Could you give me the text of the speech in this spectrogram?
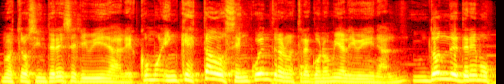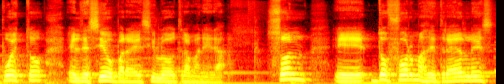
nuestros intereses libidinales, cómo, en qué estado se encuentra nuestra economía libidinal, dónde tenemos puesto el deseo, para decirlo de otra manera. Son eh, dos formas de traerles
